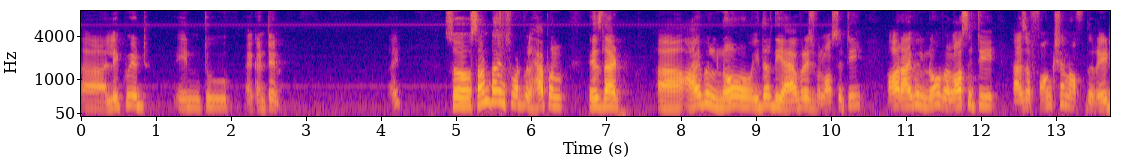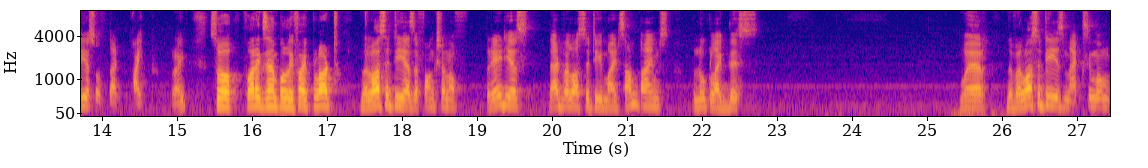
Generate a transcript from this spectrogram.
uh, liquid into a container, right. So, sometimes what will happen is that uh, I will know either the average velocity or I will know velocity as a function of the radius of that pipe, right. So, for example, if I plot velocity as a function of radius, that velocity might sometimes look like this, where the velocity is maximum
